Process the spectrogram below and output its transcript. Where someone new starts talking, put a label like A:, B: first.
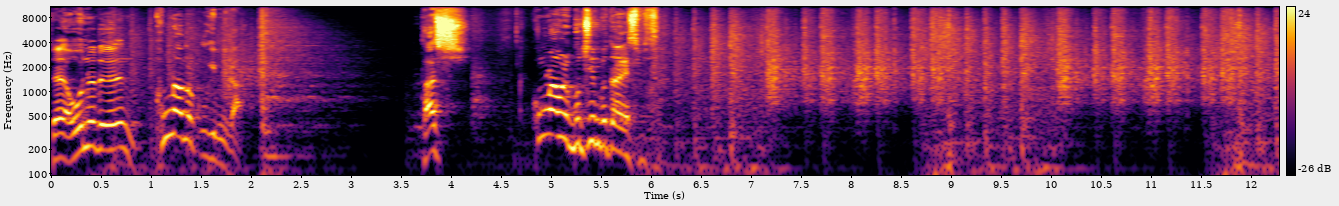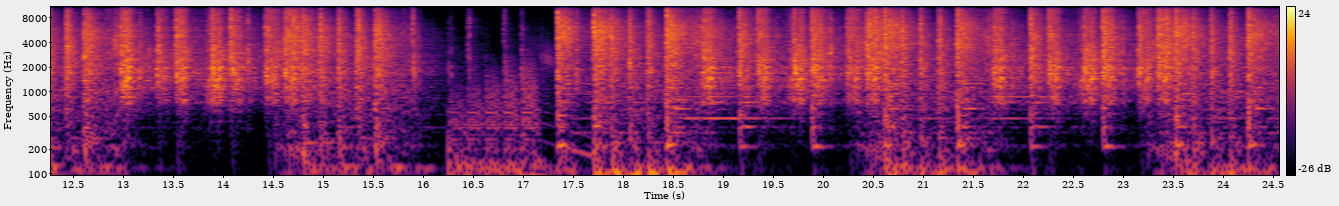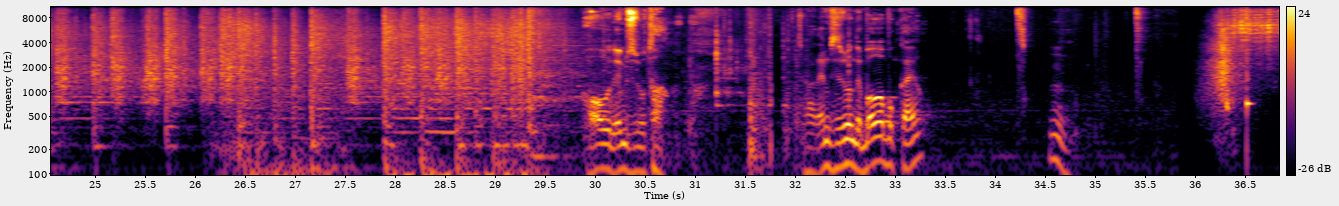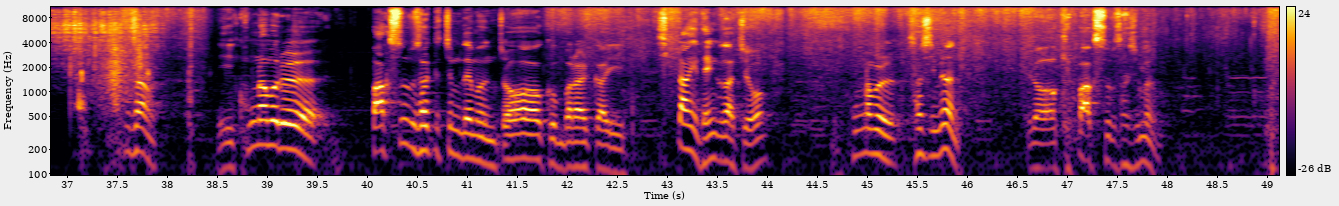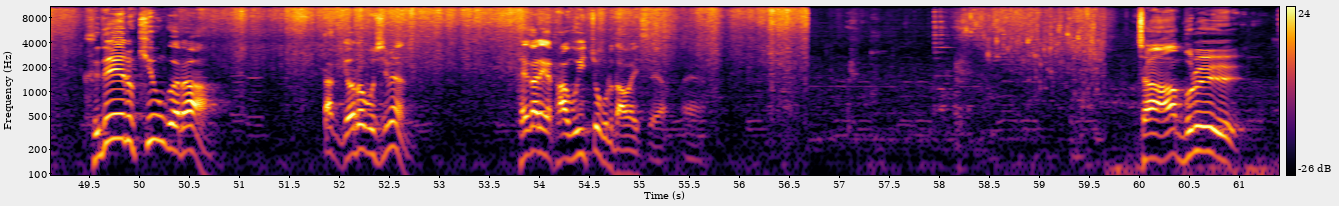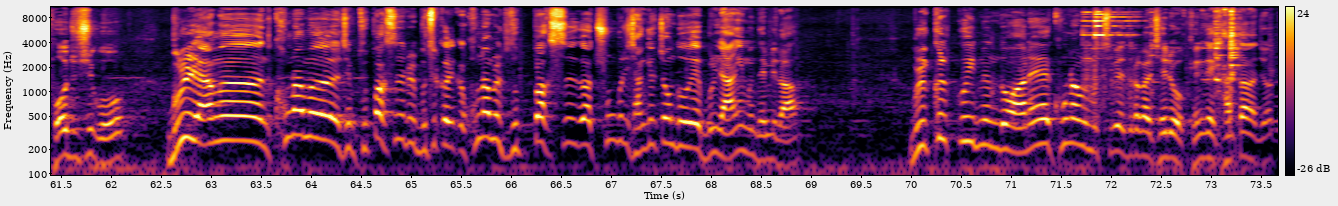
A: 자, 오늘은 콩나물국입니다. 다시 콩나물 무침부터 하겠습니다. 어우 냄새 좋다. 자 냄새 좋은데 먹어볼까요? 음. 항상 이 콩나물을 박스로 살 때쯤 되면 조금 뭐랄까 이 식당이 된 것 같죠. 콩나물 사시면 이렇게 박스로 사시면 그대로 키운 거라 딱 열어보시면 대가리가 다 위쪽으로 나와 있어요. 네. 자, 물을 부어주시고 물 양은 콩나물 지금 두 박스를 묻힐 거니까 콩나물 두 박스가 충분히 잠길 정도의 물 양이면 됩니다. 물 끓고 있는 동안에 콩나물 무침에 들어갈 재료 굉장히 간단하죠.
